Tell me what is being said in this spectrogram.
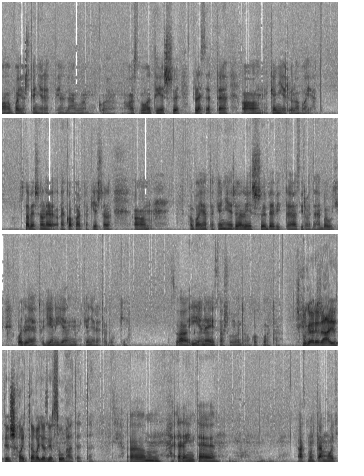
a vajas kenyeret például, amikor az volt, és leszette a kenyérről a vajat. Szabesen le, lekaparta késsel a, a a vaját a kenyérrel, és bevitte az irodába, hogy hogy lehet, hogy én ilyen kenyeret adok ki. Szóval ilyen nehéz hasonló dolgok voltak. És maga erre rájött és hagyta, vagy azért szóvá tette? Um, eleinte azt mondtam, hogy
